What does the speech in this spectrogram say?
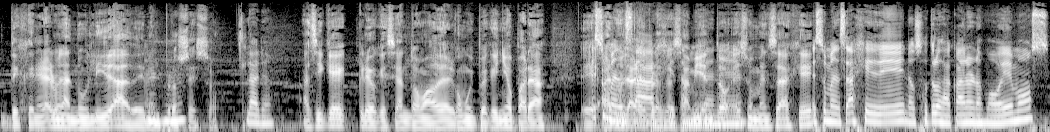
de generar una nulidad en el proceso. Claro. Así que creo que se han tomado de algo muy pequeño para eh, anular el procesamiento. ¿eh? Es un mensaje. Es un mensaje de nosotros de acá no nos movemos.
